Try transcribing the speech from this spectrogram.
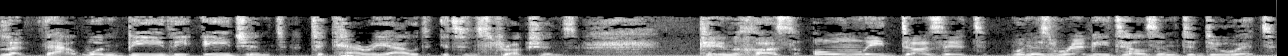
Let that one be the agent to carry out its instructions. Pinchas only does it when his Rebbe tells him to do it.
